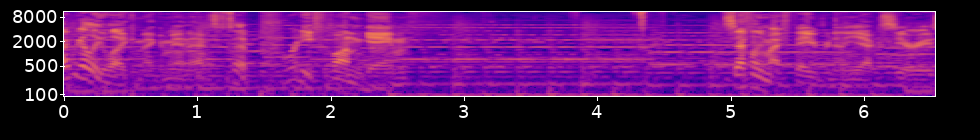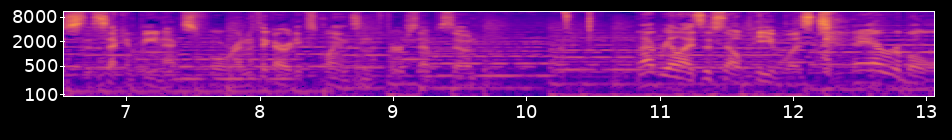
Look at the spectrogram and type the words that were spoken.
I really like Mega Man X. It's a pretty fun game. It's definitely my favorite in the X series, the second being X4, and I think I already explained this in the first episode. And I realized this LP was terrible.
